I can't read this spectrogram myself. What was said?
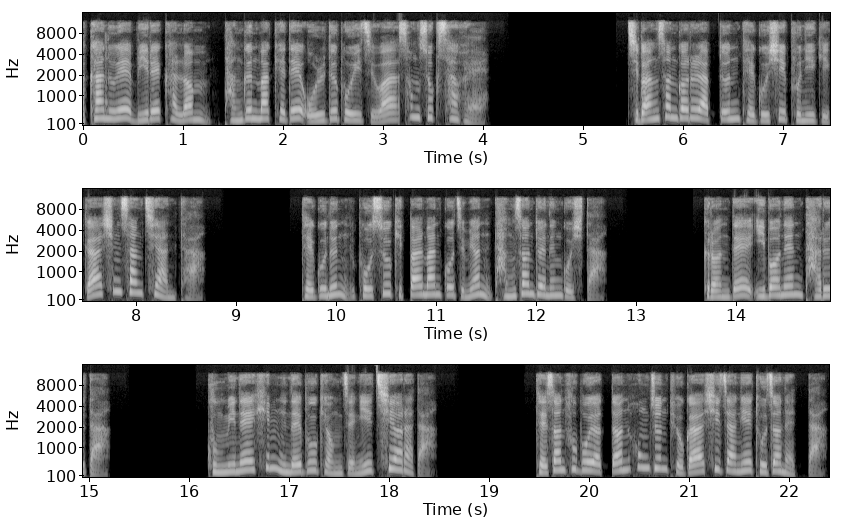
박한우의 미래 칼럼 당근마켓의 올드보이즈와 성숙사회 지방선거를 앞둔 대구시 분위기가 심상치 않다. 대구는 보수 깃발만 꽂으면 당선되는 곳이다. 그런데 이번엔 다르다. 국민의 힘 내부 경쟁이 치열하다. 대선 후보였던 홍준표가 시장에 도전했다.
